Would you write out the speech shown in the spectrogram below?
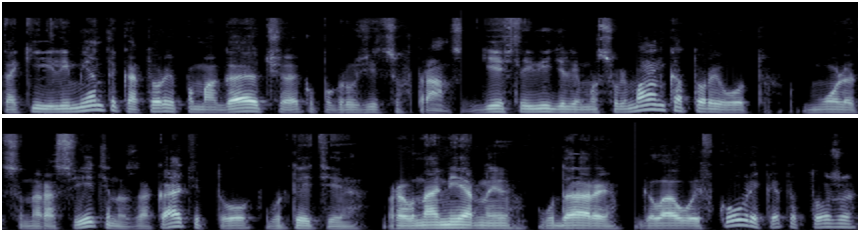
такие элементы, которые помогают человеку погрузиться в транс. Если видели мусульман, которые вот молятся на рассвете, на закате, то вот эти равномерные удары головой в коврик, это тоже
